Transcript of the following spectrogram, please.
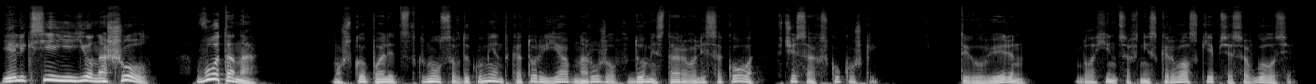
И Алексей ее нашел. Вот она!» Мужской палец ткнулся в документ, который я обнаружил в доме старого Лисакова в часах с кукушкой. «Ты уверен?» Блохинцев не скрывал скепсиса в голосе.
